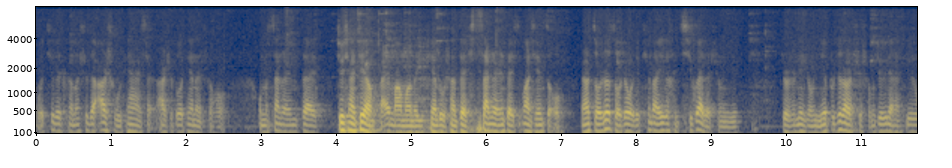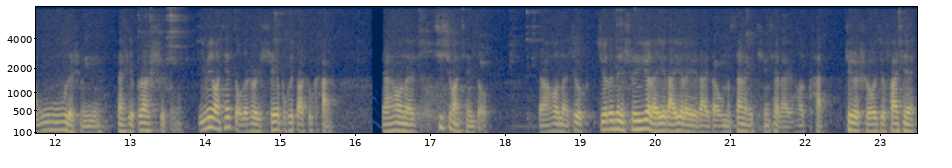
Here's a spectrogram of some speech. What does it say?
我记得可能是在二十五天还是二十多天的时候，我们三个人在就像这样白茫茫的一片路上，在三个人在往前走。然后走着走着我就听到一个很奇怪的声音，就是那种你也不知道是什么，就有点就是呜呜的声音，但是也不知道是什么。因为往前走的时候谁也不会到处看。然后呢，继续往前走。然后呢，就觉得那个声音越来越大，越来越大，到我们三个人停下来，然后看。这个时候就发现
